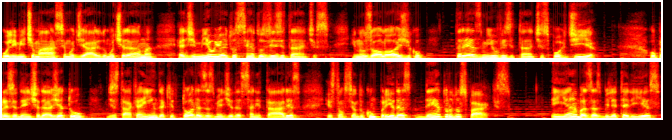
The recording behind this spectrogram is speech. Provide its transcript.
O limite máximo diário do Mutirama é de 1.800 visitantes e no zoológico 3.000 visitantes por dia. O presidente da Getu destaca ainda que todas as medidas sanitárias estão sendo cumpridas dentro dos parques. Em ambas as bilheterias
